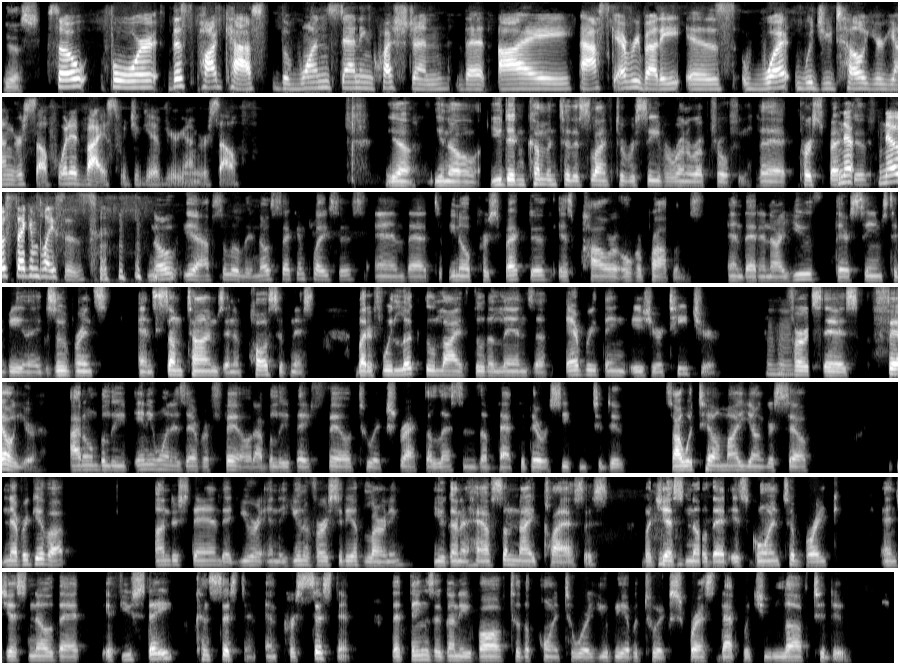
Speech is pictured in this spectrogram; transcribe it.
Yes. So, for this podcast, the one standing question that I ask everybody is what would you tell your younger self? What advice would you give your younger self? Yeah, you know, you didn't come into this life to receive a runner-up trophy. That perspective. No, no second places. no, yeah, absolutely, no second places, and that you know, perspective is power over problems, and that in our youth there seems to be an exuberance and sometimes an impulsiveness. But if we look through life through the lens of everything is your teacher mm-hmm. versus failure, I don't believe anyone has ever failed. I believe they failed to extract the lessons of that that they were seeking to do. So I would tell my younger self never give up. Understand that you're in the university of learning. You're going to have some night classes, but just know that it's going to break. And just know that if you stay consistent and persistent, that things are going to evolve to the point to where you'll be able to express that which you love to do.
